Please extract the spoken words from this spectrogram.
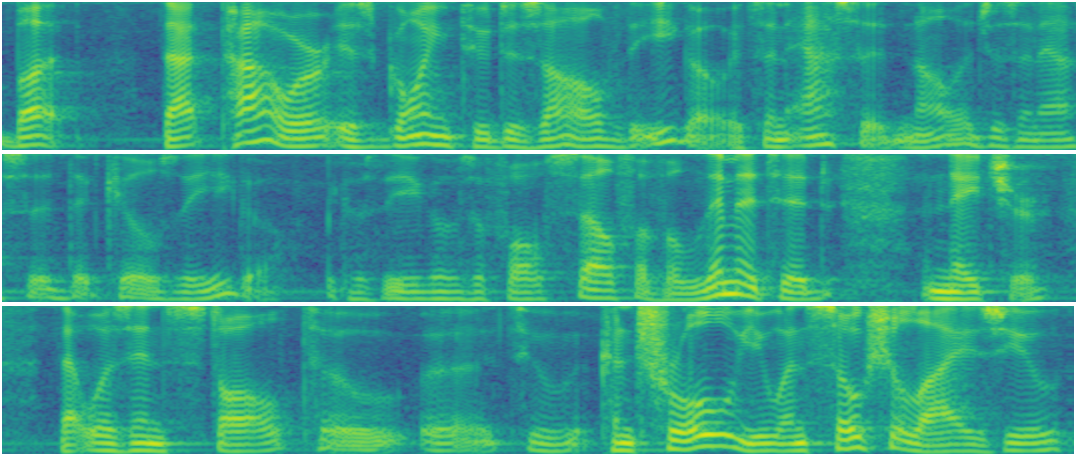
But that power is going to dissolve the ego. It's an acid. Knowledge is an acid that kills the ego because the ego is a false self of a limited nature that was installed to, uh, to control you and socialize you,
